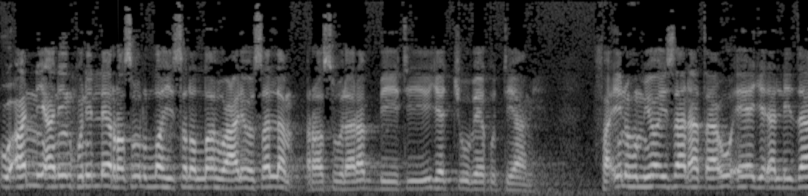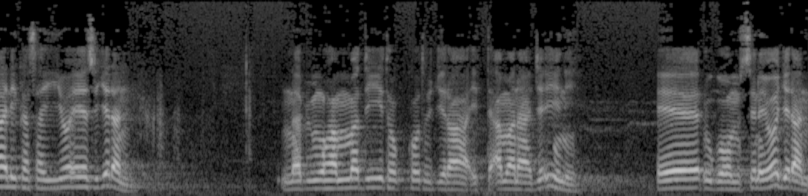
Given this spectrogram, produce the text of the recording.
وأني أنين كن الله رسول الله صلى الله عليه وسلم رسول ربي تي جتشو بيكوت يامي فإنهم يو إسان أطاعوا إيجل لذلك سيو إيس جدا نبي محمد تكوت جرا اتأمنا جئيني ee dhugoomsine yoo jedhan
